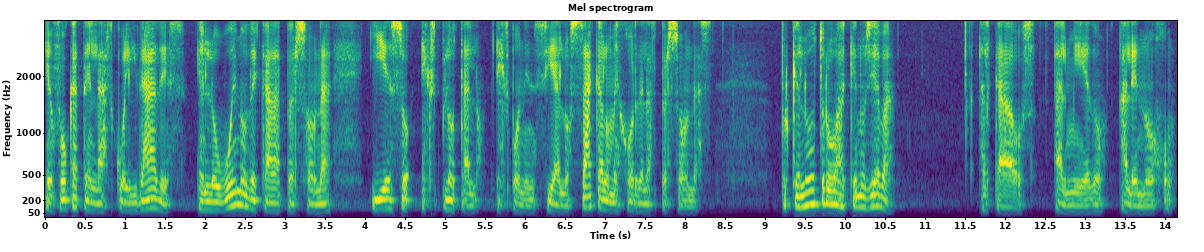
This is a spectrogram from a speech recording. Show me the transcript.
Enfócate en las cualidades, en lo bueno de cada persona y eso explótalo, exponencialo, saca lo mejor de las personas. Porque el otro a qué nos lleva? Al caos, al miedo, al enojo,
